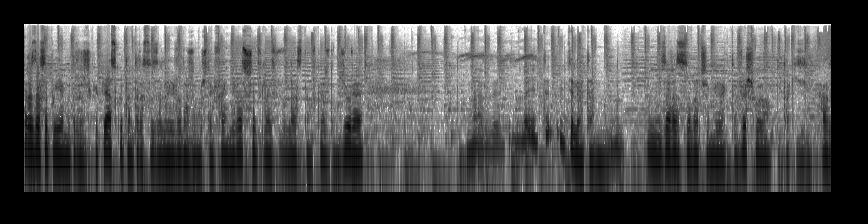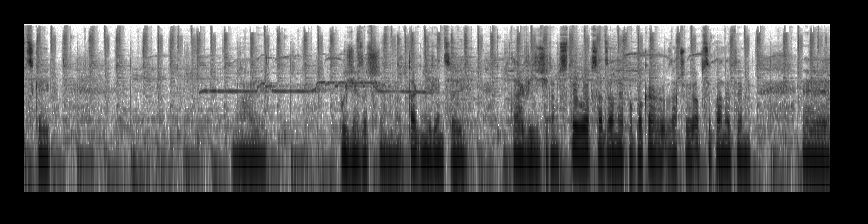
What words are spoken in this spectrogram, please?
Teraz dosypujemy troszeczkę piasku, tam teraz to zaleję wodą, żeby się tak fajnie rozszedł, wlazł, wlazł tam w każdą dziurę. No, no i, ty, i tyle tam. No, zaraz zobaczymy jak to wyszło, taki hardscape. No i później zaczniemy, no tak mniej więcej, tak jak widzicie tam z tyłu obsadzone, po bokach znaczy obsypane tym yy,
